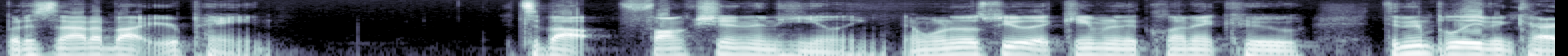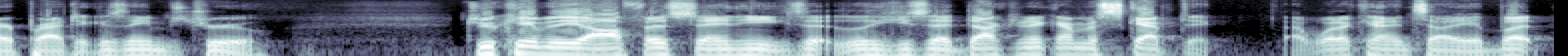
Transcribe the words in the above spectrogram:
But it's not about your pain. It's about function and healing. And one of those people that came into the clinic who didn't believe in chiropractic, his name's Drew. Drew came to the office and he he said, "Dr. Nick, I'm a skeptic. Uh, what can I tell you? But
